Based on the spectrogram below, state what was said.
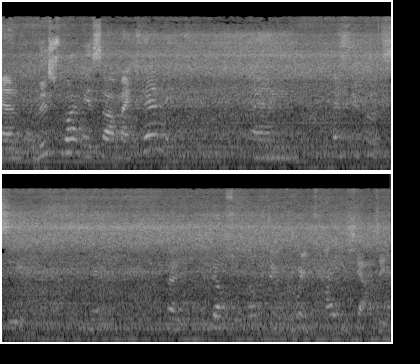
And this one is a mechanic. And as you could see, 那要手上这个可以开一下这个，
